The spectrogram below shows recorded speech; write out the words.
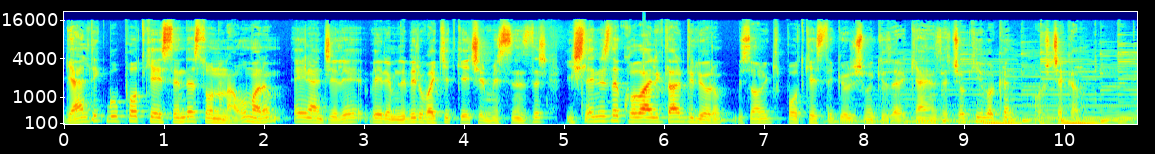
Geldik bu podcast'in de sonuna. Umarım eğlenceli, verimli bir vakit geçirmişsinizdir. İşlerinizde kolaylıklar diliyorum. Bir sonraki podcast'te görüşmek üzere. Kendinize çok iyi bakın. Hoşçakalın.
